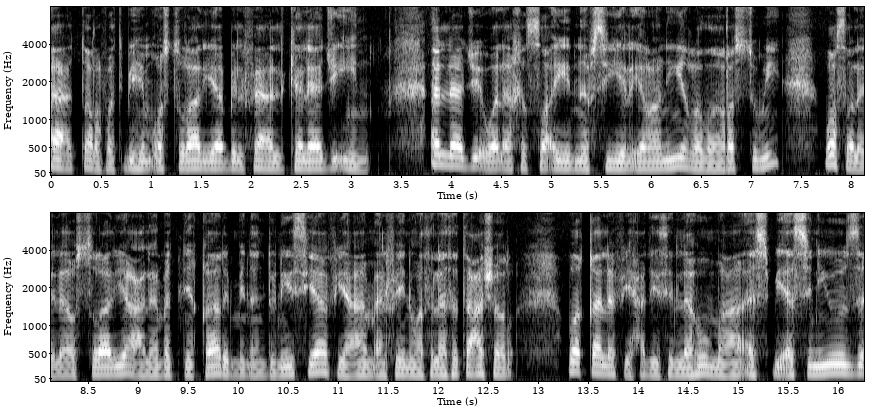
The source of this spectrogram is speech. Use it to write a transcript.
اعترفت بهم أستراليا بالفعل كلاجئين. اللاجئ والأخصائي النفسي الإيراني رضا رستمي وصل إلى أستراليا على متن قارب من أندونيسيا في عام 2013 وقال في حديث له مع اس بي اس نيوز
